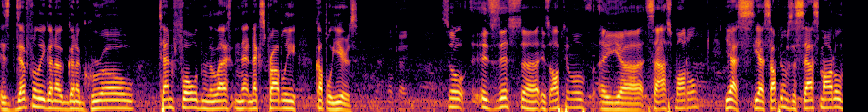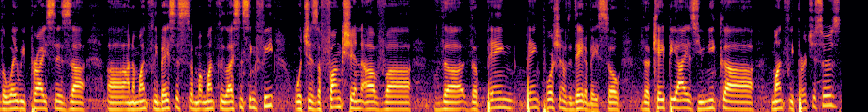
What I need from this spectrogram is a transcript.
is definitely gonna gonna grow tenfold in the last, in the next probably couple years. Okay. So is this uh, is Optimove a uh, SaaS model? Yes, yes. Optimove is a SaaS model. The way we price is uh, uh, on a monthly basis, a monthly licensing fee, which is a function of uh, the the paying paying portion of the database. So the KPI is unique uh, monthly purchasers,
